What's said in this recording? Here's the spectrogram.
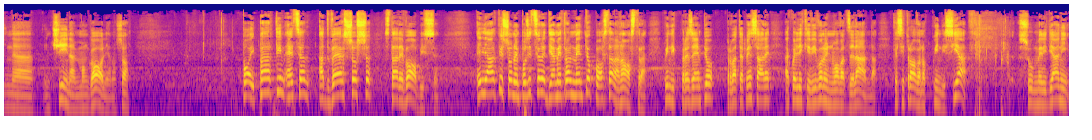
in, in Cina, in Mongolia, non so. Poi partim etiam adversos stare vobis, e gli altri sono in posizione diametralmente opposta alla nostra. Quindi, per esempio, provate a pensare a quelli che vivono in Nuova Zelanda, che si trovano quindi sia su meridiani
